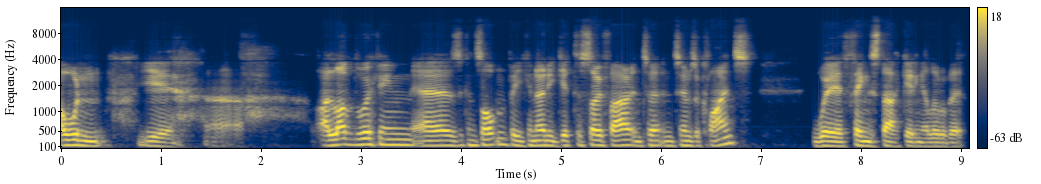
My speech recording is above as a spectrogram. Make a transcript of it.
I wouldn't. Yeah, uh, I loved working as a consultant, but you can only get to so far in, ter- in terms of clients, where things start getting a little bit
